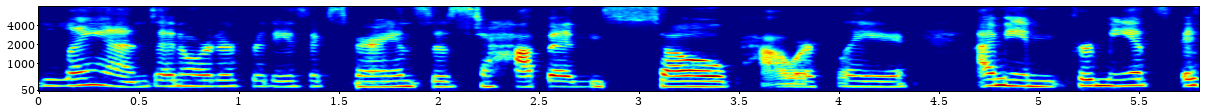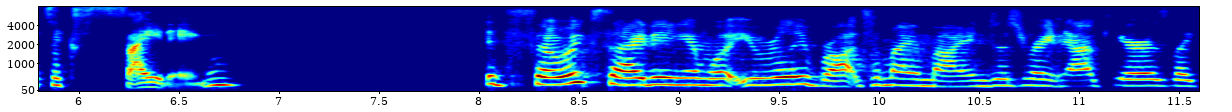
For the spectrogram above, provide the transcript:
land in order for these experiences to happen so powerfully. I mean for me it's it's exciting it's so exciting. And what you really brought to my mind just right now, Kira, is like,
